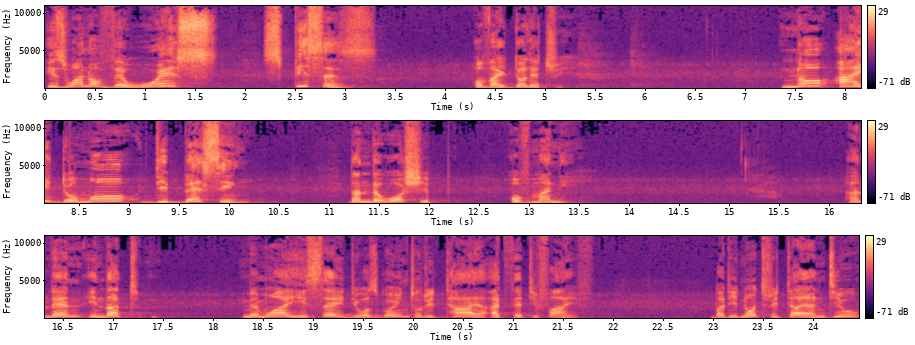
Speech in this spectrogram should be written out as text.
is one of the worst species of idolatry. No idol more debasing than the worship of money. And then in that memoir, he said he was going to retire at 35, but did not retire until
